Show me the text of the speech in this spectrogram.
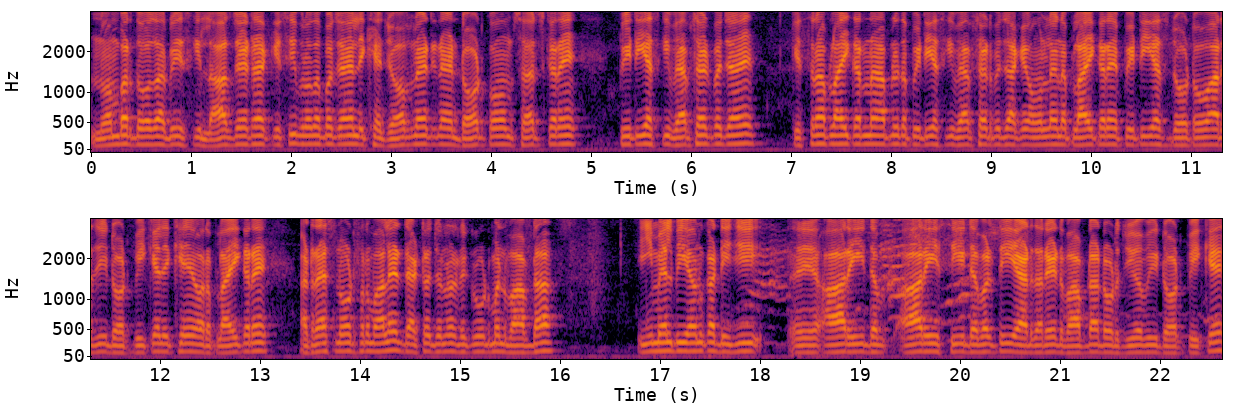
नवंबर 2020 की लास्ट डेट है। किसी ब्रोदर पर जाएँ, लिखें जॉब्स नाइन्टी सर्च करें। पीटीएस की वेबसाइट पर जाएँ। किस तरह अप्लाई करना है आपने तो पीटीएस की वेबसाइट पर जाके ऑनलाइन अप्लाई करें। पी टी एस डॉट ओ आर जी डॉट पी के लिखें और अप्लाई करें। एड्रेस नोट फरमा लें। डायरेक्टर जनरल रिक्रूटमेंट वापडा ईमेल भी है उनका डी जी आर ई आर ई सी डबल टी एट द रेट वापडा डॉट जी ओ वी डॉट पी के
